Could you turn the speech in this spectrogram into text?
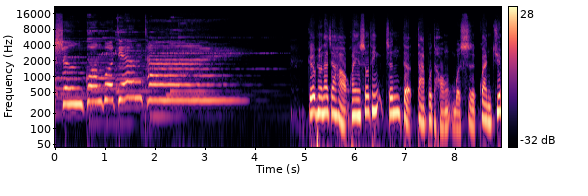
声广播电台。各位朋友，大家好，欢迎收听《真的大不同》，我是冠军。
